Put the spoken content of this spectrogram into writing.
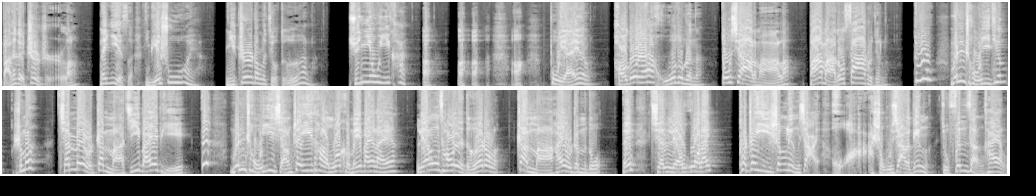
把他给制止了。那意思，你别说呀，你知道了就得了。荀攸一看，啊 啊啊，不言语了。好多人还糊涂着呢，都下了马了，把马都撒出去了。哎呦，文丑一听，什么前边有战马几百匹？文丑一想，这一趟我可没白来呀，粮草也得着了，战马还有这么多。哎，前了过来。他这一声令下呀，哗，手下的兵就分散开了，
